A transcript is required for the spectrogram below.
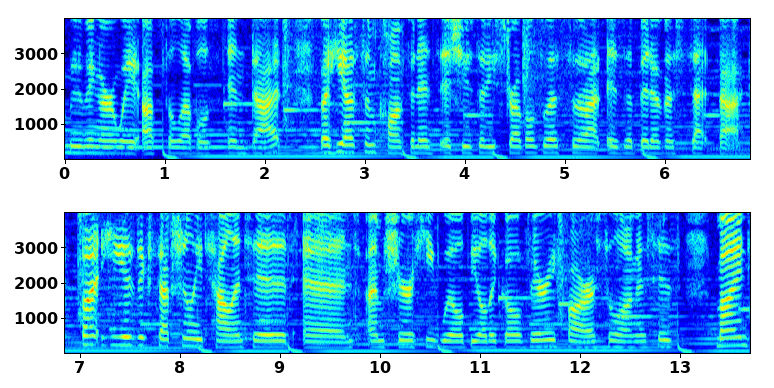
moving our way up the levels in that, but he has some confidence issues that he struggles with, so that is a bit of a setback. But he is exceptionally talented, and I'm sure he will be able to go very far so long as his mind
